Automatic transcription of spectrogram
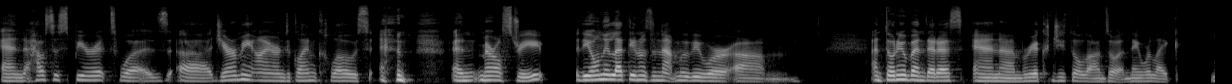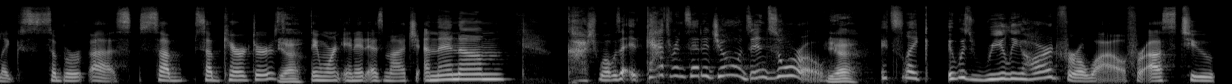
and House of Spirits was uh, Jeremy Irons, Glenn Close, and and Meryl Streep. The only Latinos in that movie were um, Antonio Banderas and uh, Maria Conchita Alonso, and they were like like sub uh, sub sub characters. Yeah. they weren't in it as much. And then um, gosh, what was it? Catherine Zeta Jones in Zorro Yeah. it's like it was really hard for a while for us to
